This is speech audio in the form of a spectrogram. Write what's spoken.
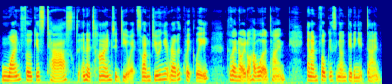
one focused task and a time to do it. So I'm doing it rather quickly because I know I don't have a lot of time and I'm focusing on getting it done.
